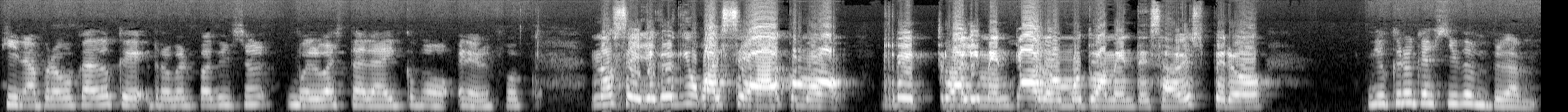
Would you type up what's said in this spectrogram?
quien ha provocado que Robert Pattinson vuelva a estar ahí como en el foco. no sé, yo creo que igual se ha como retroalimentado mutuamente, ¿sabes? Pero Yo creo que ha sido en plan,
